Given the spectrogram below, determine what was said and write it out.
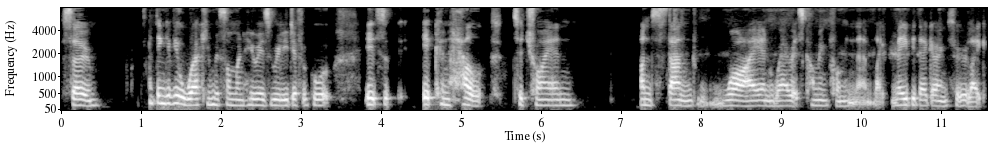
so i think if you're working with someone who is really difficult it's it can help to try and understand why and where it's coming from in them. Like maybe they're going through like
